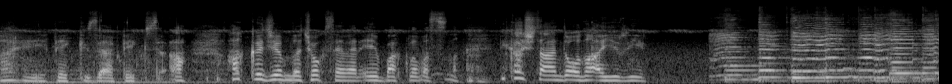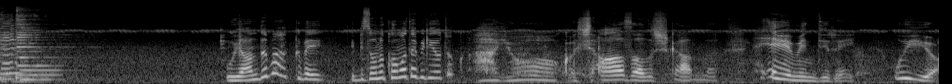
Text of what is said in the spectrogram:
Ay pek güzel pek güzel. Ah, Hakkı'cığım da çok sever ev baklavasını. Birkaç tane de ona ayırayım. Uyandı mı Hakkı Bey? E, biz onu komada biliyorduk. Ha yok ağız alışkanlığı. Evimin direği. Uyuyor.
